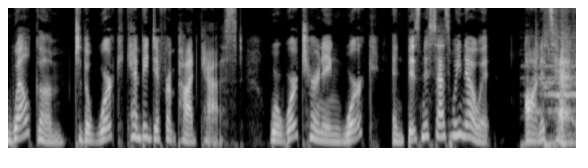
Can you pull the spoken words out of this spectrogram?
Welcome to the Work Can Be Different podcast, where we're turning work and business as we know it on its head.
